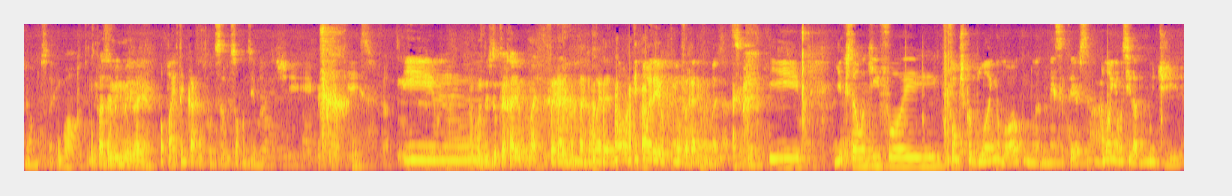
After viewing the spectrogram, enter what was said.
não, não sei. Uau, não faz a mínima ideia. Opa, eu tenho carta de condução, eu só conduzi uma vez. E, e- é isso. Pronto. E. hum, Não conduziste o Ferrari vermelho. o Ferrari vermelho não era, não, tipo, não era eu que tinha o Ferrari vermelho, certeza. E, e a questão aqui foi: fomos para Bolonha logo, nessa terça. Bolonha é uma cidade muito gira,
